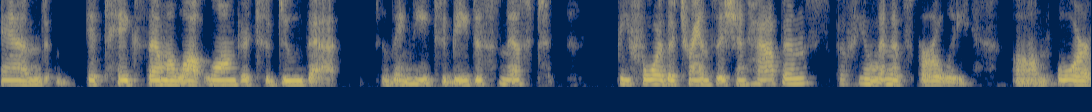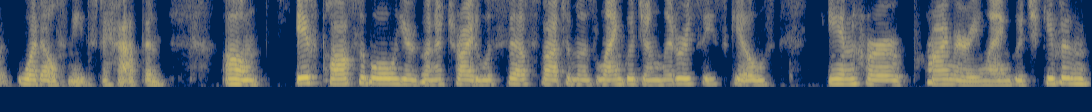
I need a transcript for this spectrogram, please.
and it takes them a lot longer to do that, do they need to be dismissed before the transition happens, a few minutes early? Um, or what else needs to happen? Um, if possible, you're going to try to assess Fatima's language and literacy skills in her primary language, given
